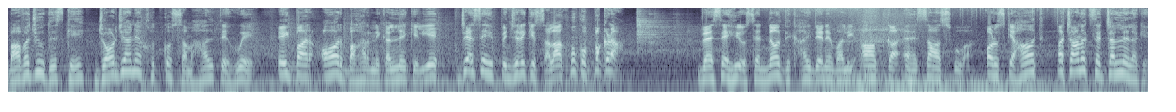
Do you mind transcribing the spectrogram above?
बावजूद इसके, जॉर्जिया ने खुद को संभालते हुए एक बार और बाहर निकलने के लिए जैसे ही पिंजरे की सलाखों को पकड़ा, वैसे ही उसे न दिखाई देने वाली आग का एहसास हुआ और उसके हाथ अचानक से जलने लगे।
